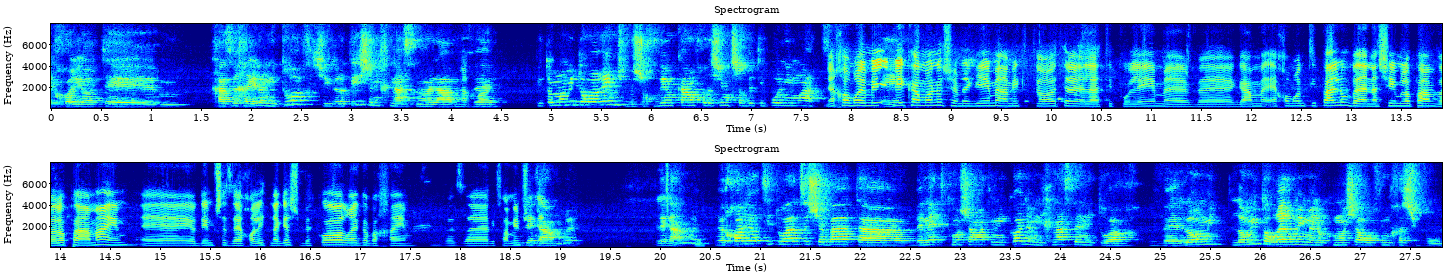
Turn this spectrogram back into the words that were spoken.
יכול להיות חס וחלילה ניתוח שגרתי שנכנסנו אליו, נכון. ופתאום לא מתעוררים ושוכבים כמה חודשים עכשיו בטיפול נמרץ. איך אומרים, מי כמונו שמגיעים מהמקצועות האלה, הטיפולים, וגם, איך אומרים, טיפלנו באנשים לא פעם ולא פעמיים, יודעים שזה יכול להתנגש בכל רגע בחיים, וזה לפעמים... לגמרי. לגמרי. ויכול להיות סיטואציה שבה אתה באמת, כמו שאמרתי מקודם, נכנס לניתוח ולא לא מתעורר ממנו כמו שהרופאים חשבו,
